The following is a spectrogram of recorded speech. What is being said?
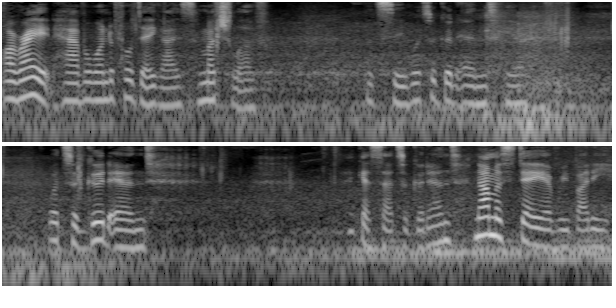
All right. Have a wonderful day, guys. Much love. Let's see. What's a good end here? What's a good end? I guess that's a good end. Namaste, everybody.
